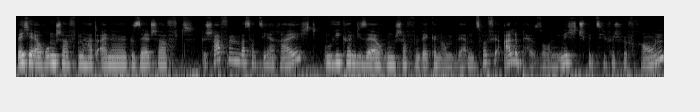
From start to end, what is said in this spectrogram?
welche Errungenschaften hat eine Gesellschaft geschaffen, was hat sie erreicht und wie können diese Errungenschaften weggenommen werden. Und zwar für alle Personen, nicht spezifisch für Frauen.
